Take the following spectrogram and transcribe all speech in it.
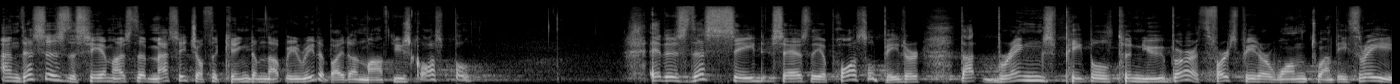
And this is the same as the message of the kingdom that we read about in Matthew's Gospel. It is this seed, says the Apostle Peter, that brings people to new birth. 1 Peter 1 23.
